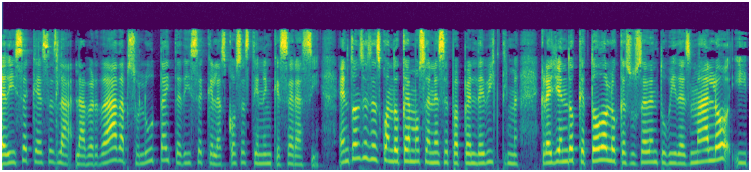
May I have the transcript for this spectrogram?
te dice que esa es la, verdad absoluta y te dice que las cosas tienen que ser así. Entonces es cuando caemos en ese papel de víctima, creyendo que todo lo que sucede en tu vida es malo y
